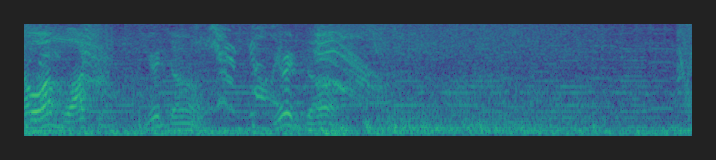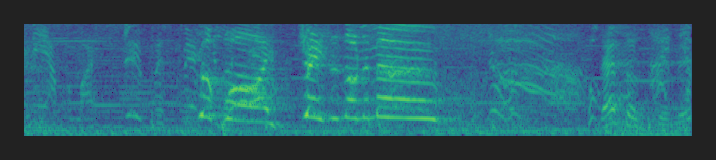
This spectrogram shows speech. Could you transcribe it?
Oh, I'm blocking. You're dumb. You're dumb. Now for my super special Jeice is on the move! That's so stupid.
